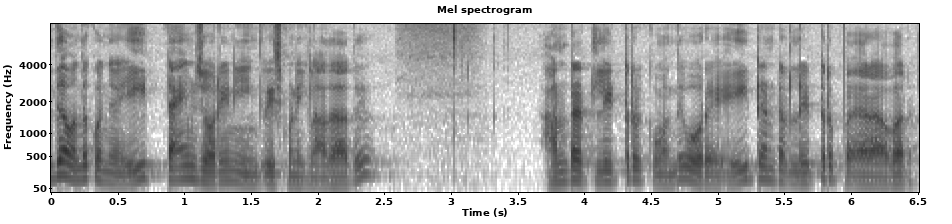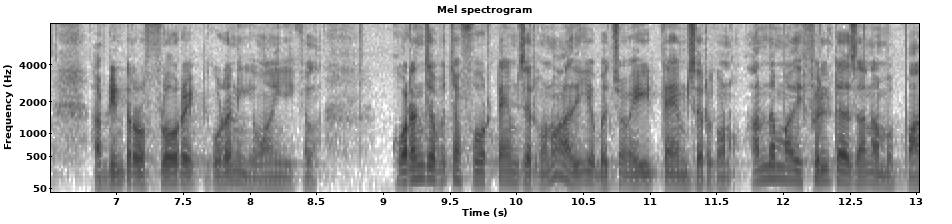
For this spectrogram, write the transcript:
இதை வந்து கொஞ்சம் எயிட் டைம்ஸ் வரையும் நீங்கள் இன்க்ரீஸ் பண்ணிக்கலாம். அதாவது ஹண்ட்ரட் லிட்டருக்கு வந்து ஒரு eight hundred litre per hour அப்படின்ற ஒரு ஃப்ளோ ரேட் கூட நீங்கள் வாங்கிக்கலாம். குறைஞ்சபட்சம் ஃபோர் டைம்ஸ் இருக்கணும் அதிகபட்சம் எயிட் டைம்ஸ் இருக்கணும். அந்த மாதிரி ஃபில்டர்ஸாக நம்ம பா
